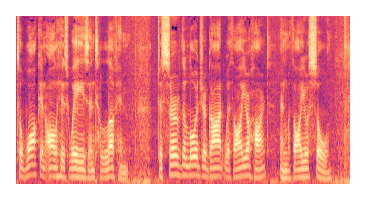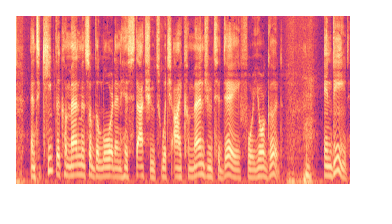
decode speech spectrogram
to walk in all his ways, and to love him, to serve the Lord your God with all your heart and with all your soul, and to keep the commandments of the Lord and his statutes, which I command you today for your good. Indeed,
